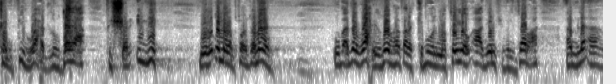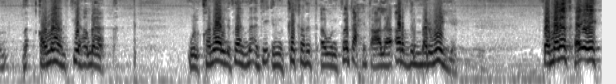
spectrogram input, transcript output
كان فيه واحد له ضيعة في الشرقية من الأمراء بتوع زمان. وبعدين راح يزورها فركبوه المطية وقعد يمشي في الزرعة. قام لقى قناة فيها ماء. والقناة اللي فيها الماء دي انكسرت أو انفتحت على أرض مروية. فملتها إيه؟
